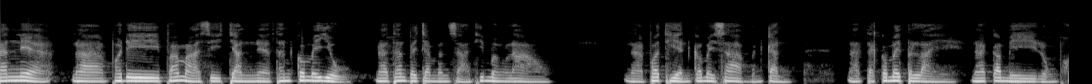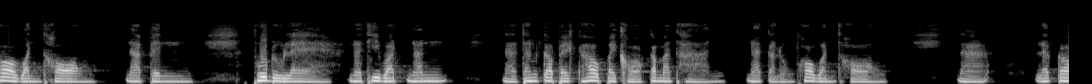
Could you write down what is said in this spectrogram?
นั้นเนี่ยนะพอดีพระมหาสีจันเนี่ยท่านก็ไม่อยู่นะท่านไปจำพรรษาที่เมืองลาวนะพ่อเทียนก็ไม่ทราบเหมือนกันนะแต่ก็ไม่เป็นไรนะก็มีหลวงพ่อวันทองนะเป็นผู้ดูแลนะที่วัดนั้น นะท่านก็ไปเข้าไปขอกรรมฐานนะกับหลวงพ่อวันทองนะแล้วก็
